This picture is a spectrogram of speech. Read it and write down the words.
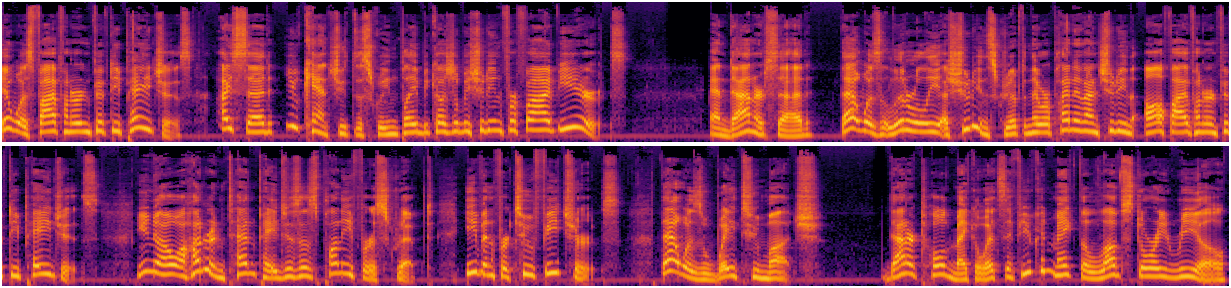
It was 550 pages. I said, You can't shoot the screenplay because you'll be shooting for five years. And Donner said, That was literally a shooting script, and they were planning on shooting all 550 pages. You know, 110 pages is plenty for a script even for two features. That was way too much. Donner told Mankiewicz if you can make the love story real,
